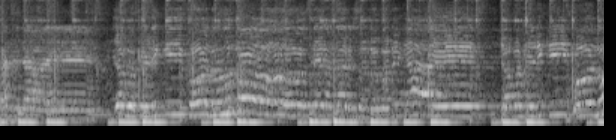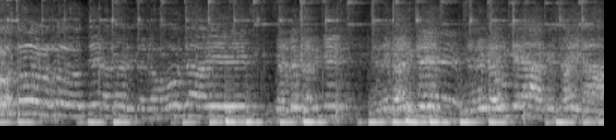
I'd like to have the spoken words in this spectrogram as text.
बन जाए। जब खिड़की खोलू तो तेरा दर्शन बन जाए। जब खिड़की खोलू तो तेरा दर्शन हो जाए। मेरे घर के मेरे घर के मेरे घर के आगे साईनाथ।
